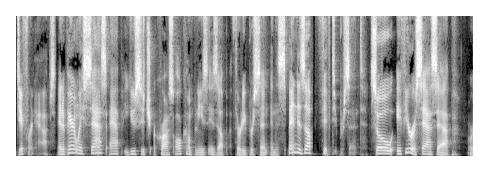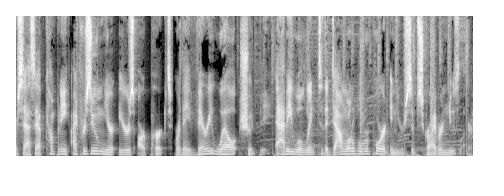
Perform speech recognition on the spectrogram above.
different apps, and apparently SaaS app usage across all companies is up 30%, and the spend is up 50%. So if you're a SaaS app, or SaaS app company, I presume your ears are perked, or they very well should be. Abby will link to the downloadable report in your subscriber newsletter.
